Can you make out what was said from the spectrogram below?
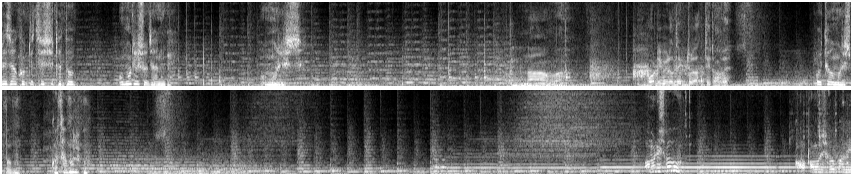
আসলে যা ঘটেছে সেটা তো অমরেশও জানবে। অমরেশ। না বডি বেরোতে একটু রাত্রির হবে। ওই তো অমরেশ বাবু কথা বলব? অমরেশ বাবু? অমরেশ বাবু আমি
